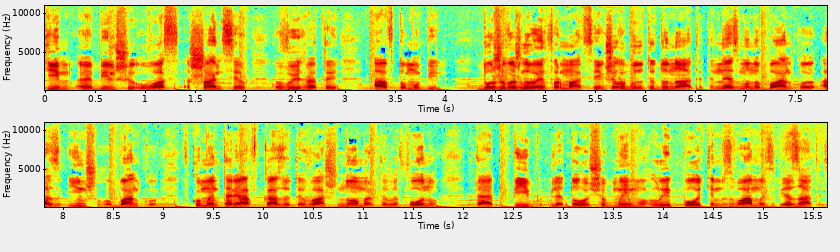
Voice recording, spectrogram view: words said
тим е, більше у вас шансів виграти автомобіль. Дуже важлива інформація. Якщо ви будете донатити не з монобанку, а з іншого банку, в коментарях вказуйте ваш номер телефону та ПІБ для того, щоб ми могли потім з вами зв'язатись.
